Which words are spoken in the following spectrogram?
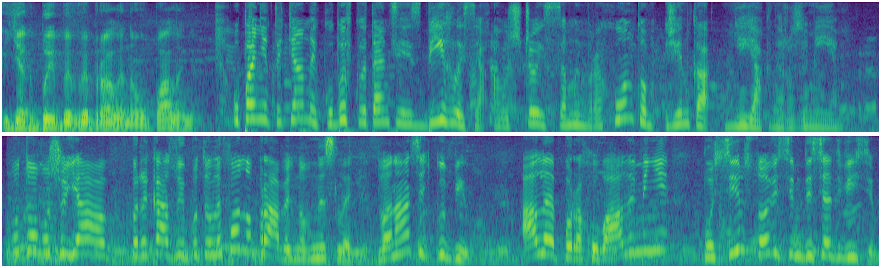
якби би ви брали на опалення. У пані Тетяни куби в квитанції збіглися, а от що із самим рахунком жінка ніяк не розуміє. По тому, що я переказую по телефону, правильно внесли 12 кубів, але порахували мені по 7,188.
